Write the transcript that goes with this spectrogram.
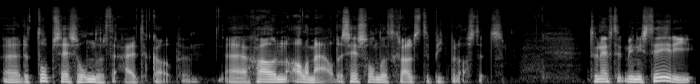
uh, de top 600 uit te kopen. Uh, gewoon allemaal, de 600 grootste piekbelasters. Toen heeft het ministerie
